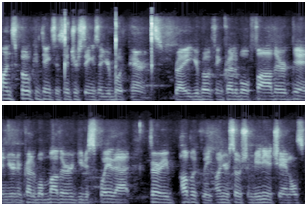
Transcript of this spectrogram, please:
unspoken things that's interesting is that you're both parents, right? You're both incredible father and you're an incredible mother. You display that very publicly on your social media channels.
